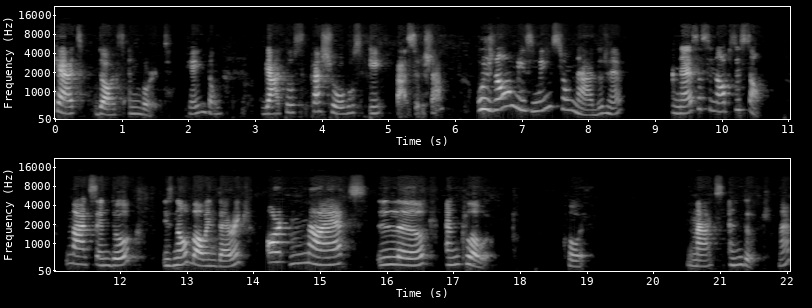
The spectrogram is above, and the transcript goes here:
Cat, dogs and birds. Ok? Então, gatos, cachorros e pássaros, tá? Os nomes mencionados, né, nessa sinopse são Max and Duke, Snowball and Derek, or Max, Luke and Chloe. Chloe. Max and Duke, né?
